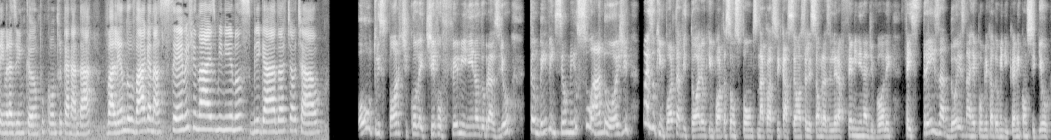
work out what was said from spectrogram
tem Brasil em campo contra o Canadá, valendo vaga nas semifinais, meninos. Obrigada, tchau, tchau. Outro esporte coletivo feminino do Brasil também venceu meio suado hoje, mas o que importa é a vitória, o que importa são os pontos na classificação. A seleção brasileira feminina de vôlei fez 3 a 2 na República Dominicana e conseguiu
